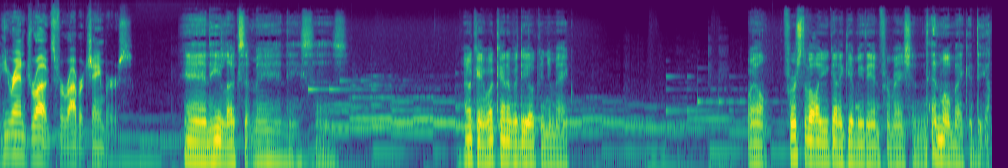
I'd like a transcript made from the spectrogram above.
He ran drugs for Robert Chambers. And he looks at me and he says, Okay, what kind of a deal can you make? Well, first of all, you got to give me the information, then we'll make a deal.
